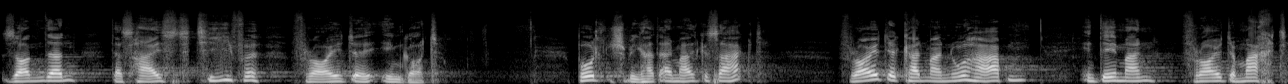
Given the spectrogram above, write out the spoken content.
sondern das heißt tiefe Freude in Gott. Bodenschwing hat einmal gesagt, Freude kann man nur haben, indem man Freude macht.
